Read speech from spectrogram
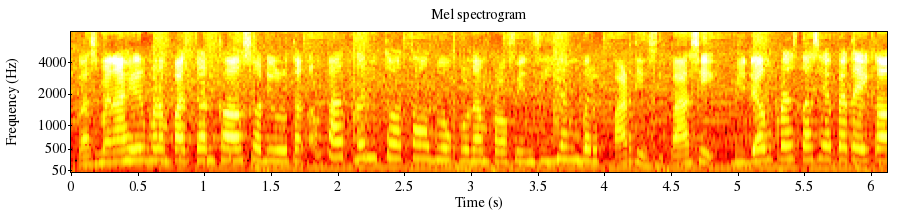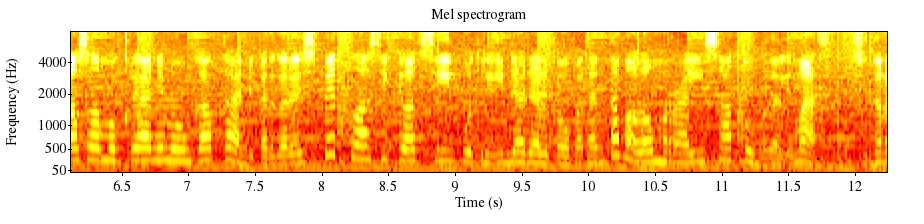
Klasmen akhir menempatkan Kalsel di urutan 4 dari total 26 provinsi yang berpartisipasi. Bidang prestasi PTI Kalsel Mukriani mengungkapkan di kategori Speed Classic Yotsi Putri Indah dari Kabupaten Tabalong meraih satu medali emas. Sinur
